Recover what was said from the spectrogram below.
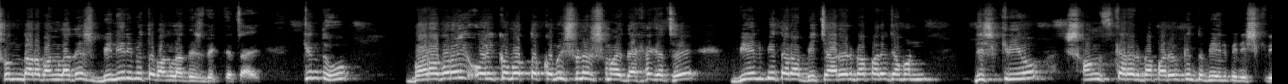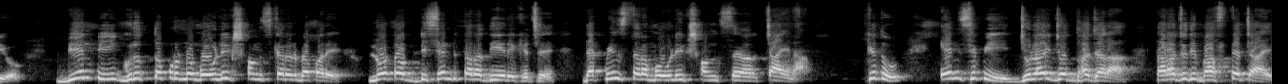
সুন্দর বাংলাদেশ, বিনির্মিত বাংলাদেশ দেখতে চায়। কিন্তু বরাবরই ঐকমত্য কমিশনের সময় দেখা গেছে বিএনপি তারা বিচারের ব্যাপারে যেমন নিষ্ক্রিয়, সংস্কারের ব্যাপারেও কিন্তু বিএনপি নিষ্ক্রিয়। বিএনপি গুরুত্বপূর্ণ মৌলিক সংস্কারের ব্যাপারে নোট অফ ডিসেন্ট তারা দিয়ে রেখেছে। দ্যাট মিন্স তারা মৌলিক সংস্কার চায় না। কিন্তু এনসিপি জুলাই যোদ্ধা যারা তারা যদি বাঁচতে চায়,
